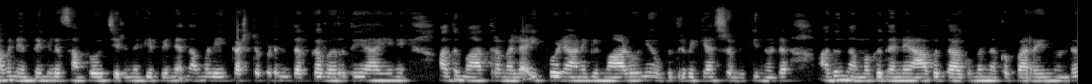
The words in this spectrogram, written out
അവൻ എന്തെങ്കിലും സംഭവിച്ചിരുന്നെങ്കിൽ പിന്നെ നമ്മൾ ഈ കഷ്ടപ്പെടുന്നതൊക്കെ വെറുതെ ആയനെ. അത് മാത്രമല്ല ഇപ്പോഴാണെങ്കിൽ മാളൂനെ ഉപദ്രവിക്കാൻ ശ്രമിക്കുന്നുണ്ട്. അതും നമുക്ക് തന്നെ ആപത്താകുമെന്നൊക്കെ പറയുന്നുണ്ട്.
